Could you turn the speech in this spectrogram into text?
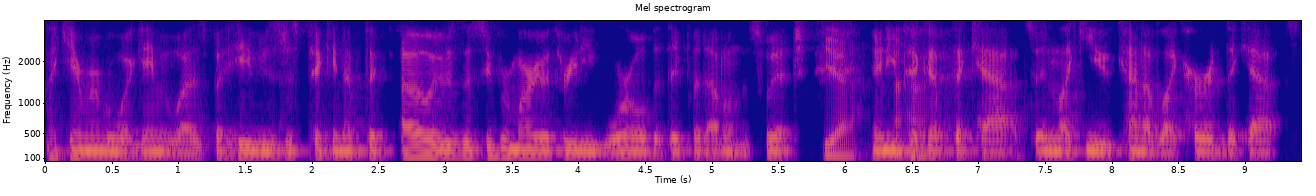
I can't remember what game it was, but he was just picking up the oh, it was the Super Mario 3D World that they put out on the Switch. Yeah. And you uh-huh. pick up the cats and like you kind of like herd the cats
